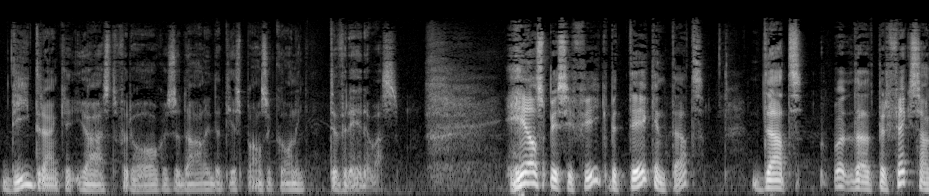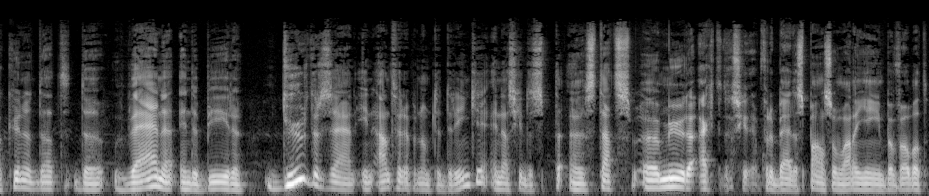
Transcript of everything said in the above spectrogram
die dranken juist verhogen, zodanig dat die Spaanse koning tevreden was. Heel specifiek betekent dat dat, dat het perfect zou kunnen dat de wijnen en de bieren duurder zijn in Antwerpen om te drinken. En als je de uh, stadsmuren achter, als je voorbij de Spaanse wandeling bijvoorbeeld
